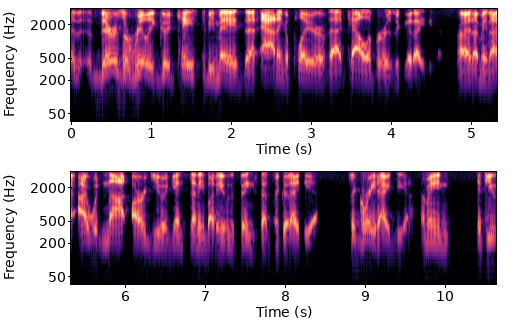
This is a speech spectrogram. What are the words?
uh, there's a really good case to be made that adding a player of that caliber is a good idea, right? I mean, I, I would not argue against anybody who thinks that's a good idea. It's a great idea. I mean, if you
